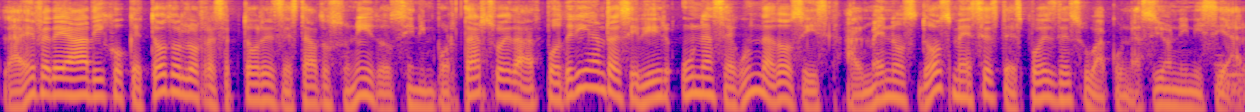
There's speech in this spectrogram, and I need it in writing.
la FDA dijo que todos los receptores de Estados Unidos, sin importar su edad, podrían recibir una segunda dosis al menos dos meses después de su vacunación inicial.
